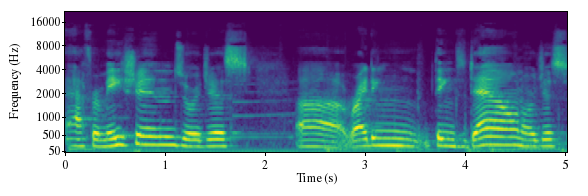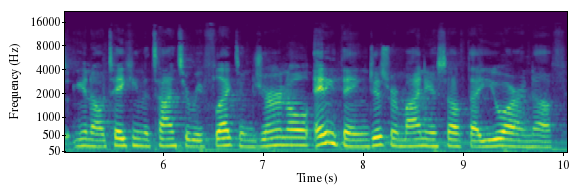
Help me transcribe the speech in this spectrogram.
affirmations or just uh, writing things down or just you know taking the time to reflect and journal anything just remind yourself that you are enough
